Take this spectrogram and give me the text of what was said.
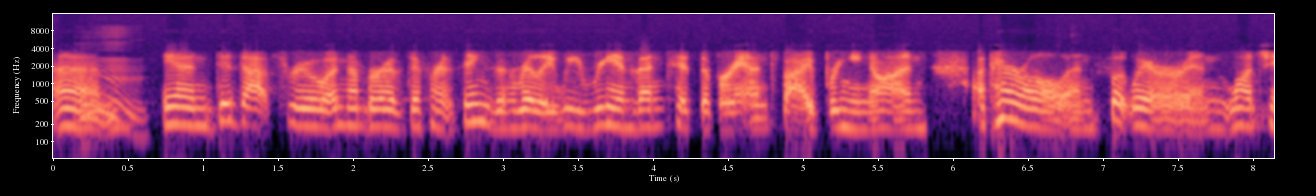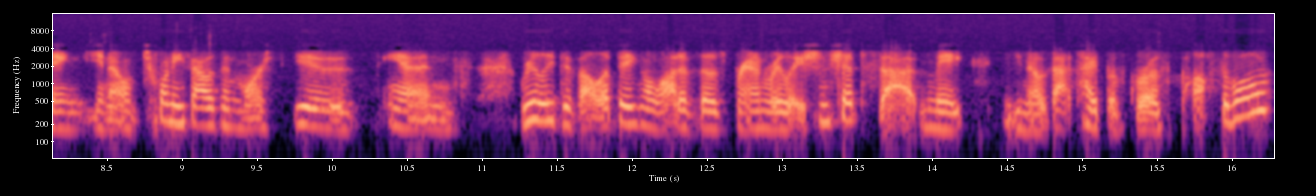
um, mm. and did that through a number of different things. And really, we reinvented the brand by bringing on apparel and footwear and launching, you know, 20,000 more SKUs and really developing a lot of those brand relationships that make, you know, that type of growth possible.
